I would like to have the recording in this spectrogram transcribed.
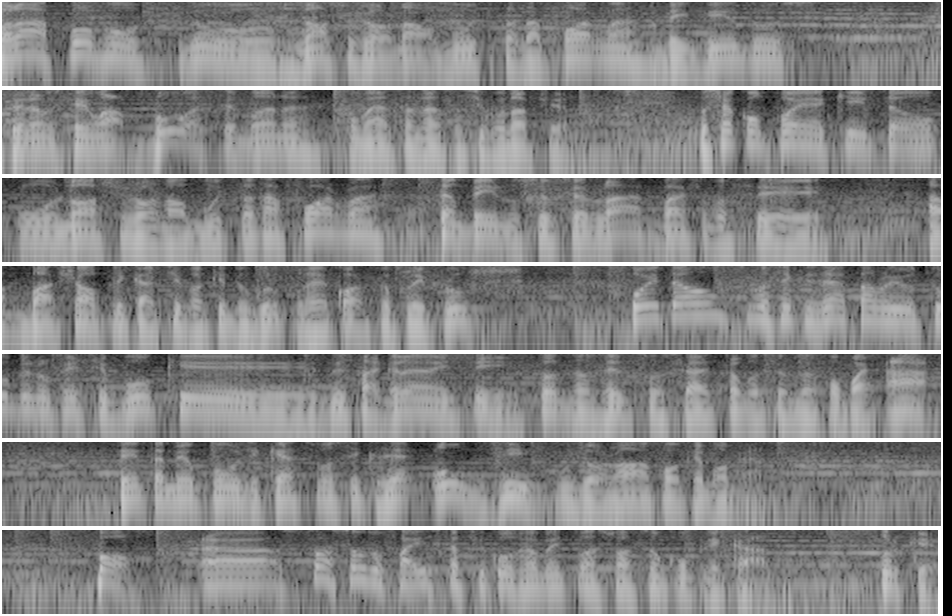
Olá, povo do nosso jornal Multiplataforma, bem-vindos. Esperamos que tenham uma boa semana, começa nessa segunda-feira. Você acompanha aqui então o nosso jornal Multiplataforma, também no seu celular, basta você baixar o aplicativo aqui do Grupo Record, que é o Play Plus. Ou então, se você quiser, está no YouTube, no Facebook, no Instagram, enfim, todas as redes sociais para você nos acompanhar. Ah, tem também o podcast se você quiser ouvir o jornal a qualquer momento. Bom, a situação do Faísca ficou realmente uma situação complicada. Por quê?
